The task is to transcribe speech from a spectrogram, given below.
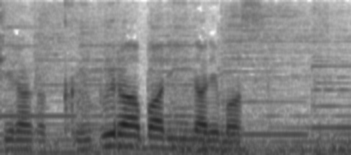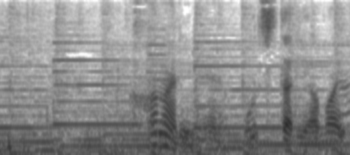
ちらがクブラバリになります。かなりね落ちたらやばいね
